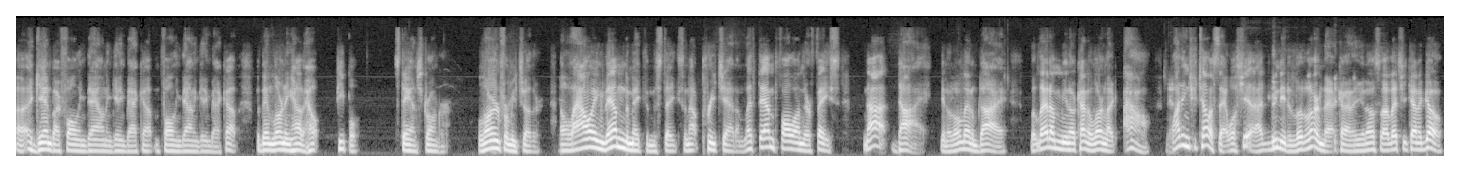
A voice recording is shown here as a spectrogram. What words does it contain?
Uh, again by falling down and getting back up and falling down and getting back up but then learning how to help people stand stronger, learn from each other, allowing them to make the mistakes and not preach at them. Let them fall on their face, not die. You know, don't let them die, but let them, you know, kind of learn like, ow, yeah. why didn't you tell us that? Well, shit, I, you needed to learn that kind of, you know, so I let you kind of go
